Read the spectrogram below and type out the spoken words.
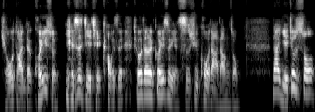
球团的亏损也是节节高升，球团的亏损也持续扩大当中。那也就是说，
